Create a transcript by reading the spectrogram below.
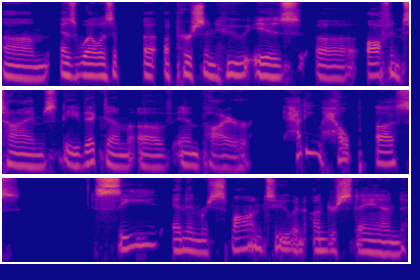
um, as well as a, a, person who is uh, oftentimes the victim of empire, how do you help us see and then respond to and understand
